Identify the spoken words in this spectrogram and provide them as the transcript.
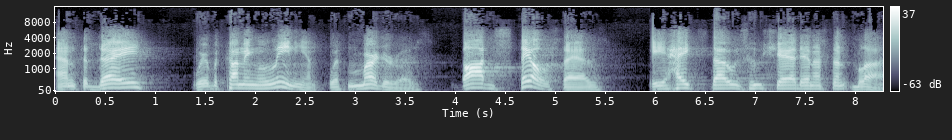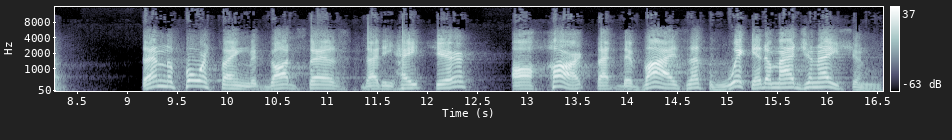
And today, we're becoming lenient with murderers. God still says he hates those who shed innocent blood. Then the fourth thing that God says that he hates here a heart that deviseth wicked imaginations.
